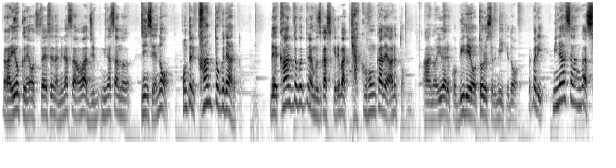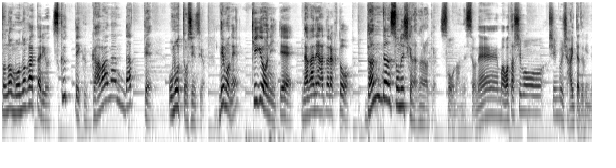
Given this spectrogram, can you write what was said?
だからよくね、お伝えするのは皆さんは、皆さんの人生の本当に監督であると。で監督っていうのは難しければ脚本家であると、あのいわゆるこうビデオを撮る人でもいいけどやっぱり皆さんがその物語を作っていく側なんだって思ってほしいんですよでもね企業にいて長年働くとだんだんその意識がなくなるわけ。そうなんですよね、まあ、私も新聞社入った時に、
